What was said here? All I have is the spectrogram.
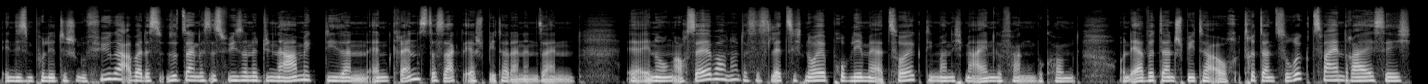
in diesem politischen Gefüge, aber das sozusagen, das ist wie so eine Dynamik, die dann entgrenzt, das sagt er später dann in seinen Erinnerungen auch selber, ne, dass es letztlich neue Probleme erzeugt, die man nicht mehr eingefangen bekommt. Und er wird dann später auch, tritt dann zurück, 32,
